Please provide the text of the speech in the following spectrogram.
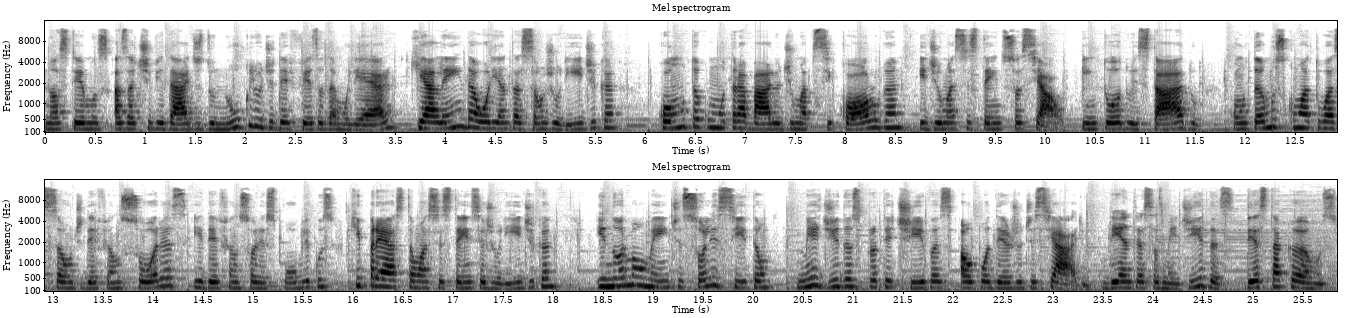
nós temos as atividades do Núcleo de Defesa da Mulher, que além da orientação jurídica, conta com o trabalho de uma psicóloga e de uma assistente social. Em todo o estado, contamos com a atuação de defensoras e defensores públicos que prestam assistência jurídica e normalmente solicitam medidas protetivas ao Poder Judiciário. Dentre essas medidas, destacamos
